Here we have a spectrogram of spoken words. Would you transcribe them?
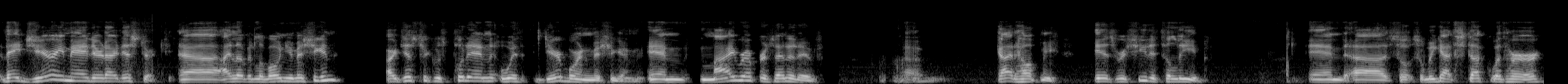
They gerrymandered our district. Uh, I live in Livonia, Michigan. Our district was put in with Dearborn, Michigan, and my representative, uh, God help me is Rashida Tlaib, and uh, so so we got stuck with her.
